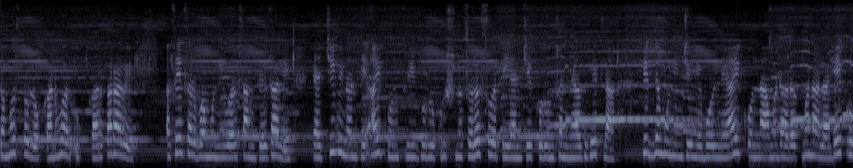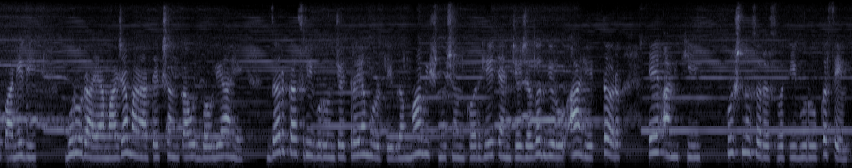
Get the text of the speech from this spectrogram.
समस्त लोकांवर उपकार करावे असे सर्व मुनीवर सांगते झाले. याची विनंती ऐकून श्री गुरु कृष्ण सरस्वती यांचे करून संन्यास घेतला. सिद्ध मुनींचे हे बोलणे ऐकून नामधारक म्हणाला हे कृपानिधी गुरुराया माझ्या मनात एक शंका उद्भवली आहे. जर का श्री गुरूंचे त्रयमूर्ती ब्रह्मा विष्णू शंकर हे त्यांचे जगद्गुरू आहेत तर हे आणखी कृष्ण सरस्वती गुरु कसे?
